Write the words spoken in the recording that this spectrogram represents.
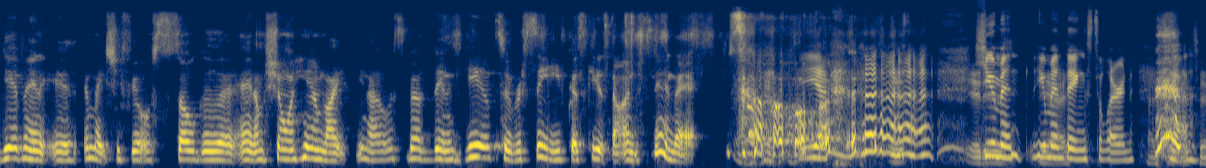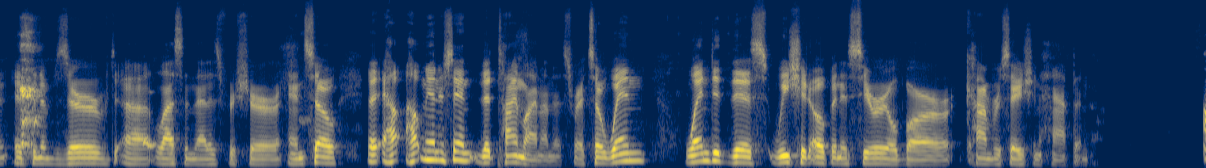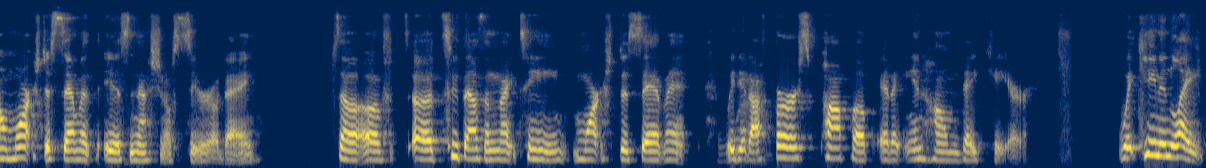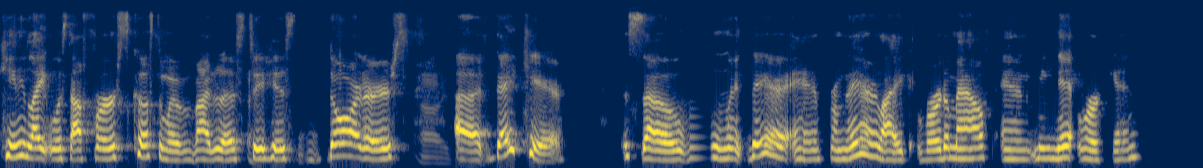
giving it, it makes you feel so good. And I'm showing him like, you know, it's better than give to receive because kids don't understand that. So yeah. It human, is- human yeah. things to learn. I think It's, an, it's an observed uh, lesson, that is for sure. And so, uh, help, help me understand the timeline on this, right? So, when when did this "we should open a cereal bar" conversation happen? on March the 7th is National Cereal Day. So of uh, 2019, March the 7th, we did our first pop-up at an in-home daycare with Keenan Lake. Keenan Lake was our first customer, invited us to his daughter's uh, daycare. So we went there, and from there, like word of mouth and me networking,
